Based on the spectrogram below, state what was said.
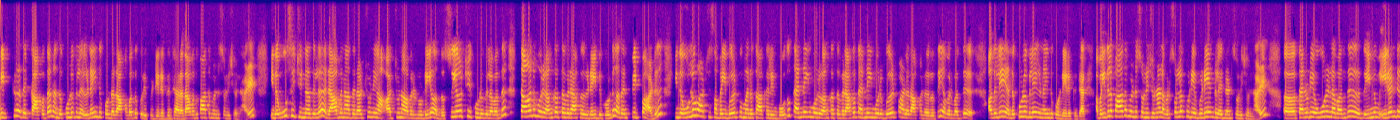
நிற்கிறதற்காக தான் அந்த குழுவில் இணைந்து கொண்டதாக வந்து குறிப்பிட்டிருக்கின்றார். அதாவது பார்த்தோம் என்று சொல்லி சொன்னால் இந்த ஊசி சின்னதுல ராமன் ராமநாதன் அர்ஜுனியா அர்ஜுனா அவர்களுடைய அந்த சுயேட்சை குழுவில வந்து தானும் ஒரு அங்கத்தவராக இணைந்து கொண்டு அதன் பிற்பாடு இந்த உள்ளூராட்சி சபை வேட்புமனு தாக்கலின் போது தன்னையும் ஒரு அங்கத்தவராக தன்னையும் ஒரு வேட்பாளராக நிறுத்தி அவர் வந்து அதிலே அந்த குழுவிலே இணைந்து கொண்டிருக்கின்றார். அப்ப இதுல பாதம் என்று சொல்லி சொன்னால் அவர் சொல்லக்கூடிய விடயங்கள் என்னன்னு சொல்லி சொன்னால் தன்னுடைய ஊர்ல வந்து இன்னும் இரண்டு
